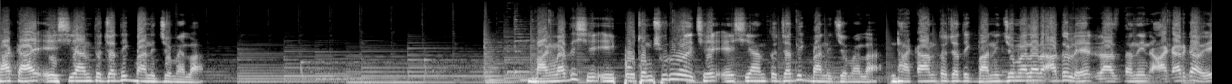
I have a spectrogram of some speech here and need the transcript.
ঢাকায় এশিয়া আন্তর্জাতিক বাণিজ্য মেলা। বাংলাদেশে এই প্রথম শুরু হয়েছে এশিয়া আন্তর্জাতিক বাণিজ্য মেলা। ঢাকা আন্তর্জাতিক বাণিজ্য মেলার আদলে রাজধানীর আগারগাঁওয়ে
